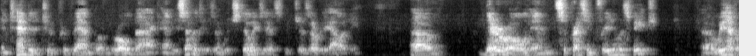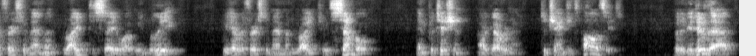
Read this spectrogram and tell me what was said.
intended to prevent or roll back anti-Semitism, which still exists, which is a reality. Um, their role in suppressing freedom of speech. we have a First Amendment right to say what we believe. We have a First Amendment right to assemble and petition our government to change its policies. But if you do that,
